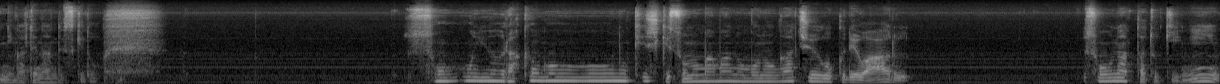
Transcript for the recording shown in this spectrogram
苦手なんですけどそういう落語の景色そのままのものが中国ではある。そうなった時に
